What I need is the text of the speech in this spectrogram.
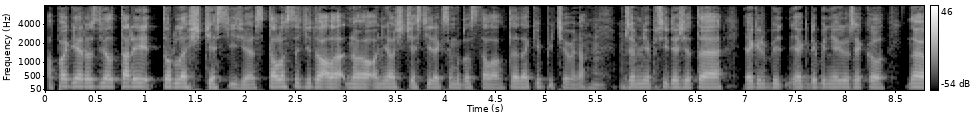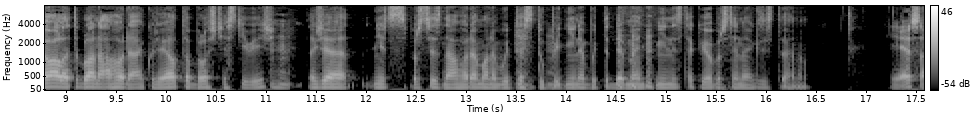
a pak je rozdíl tady tohle štěstí, že stalo se ti to, ale no jo, on měl štěstí, tak se mu to stalo. To je taky píčovina. Mhm. Protože mně přijde, že to je, jak kdyby, jak kdyby někdo řekl, no jo, ale to byla náhoda, jakože jo, to bylo štěstí, víš. Mhm. Takže nic prostě s náhodama, nebuďte Mhm. stupidní, nebuďte dementní, nic takového prostě neexistuje, no. Yes, a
